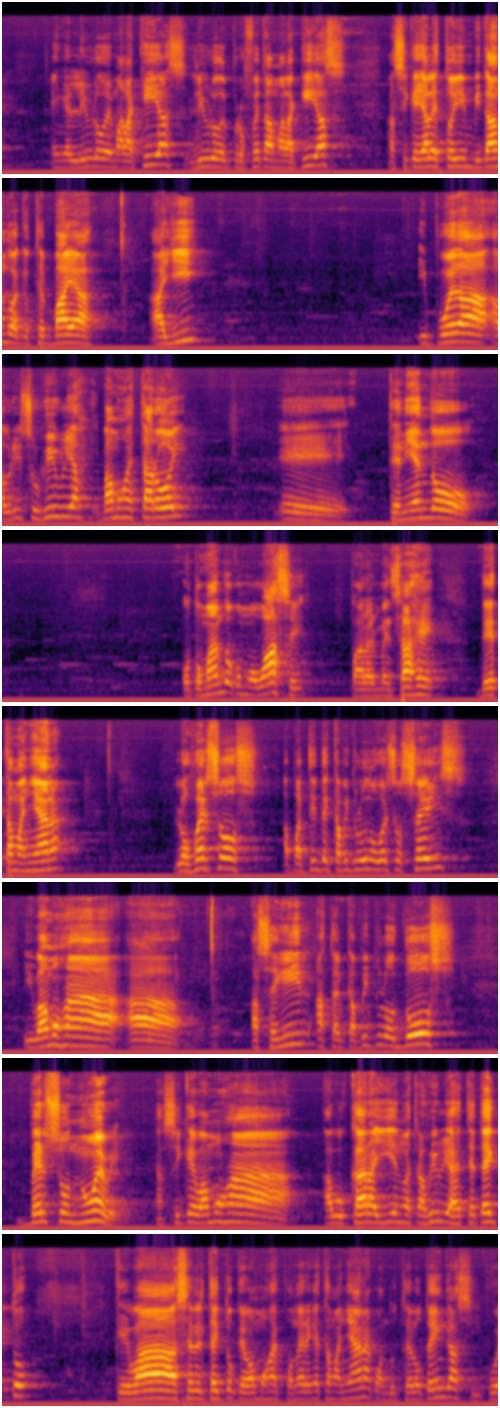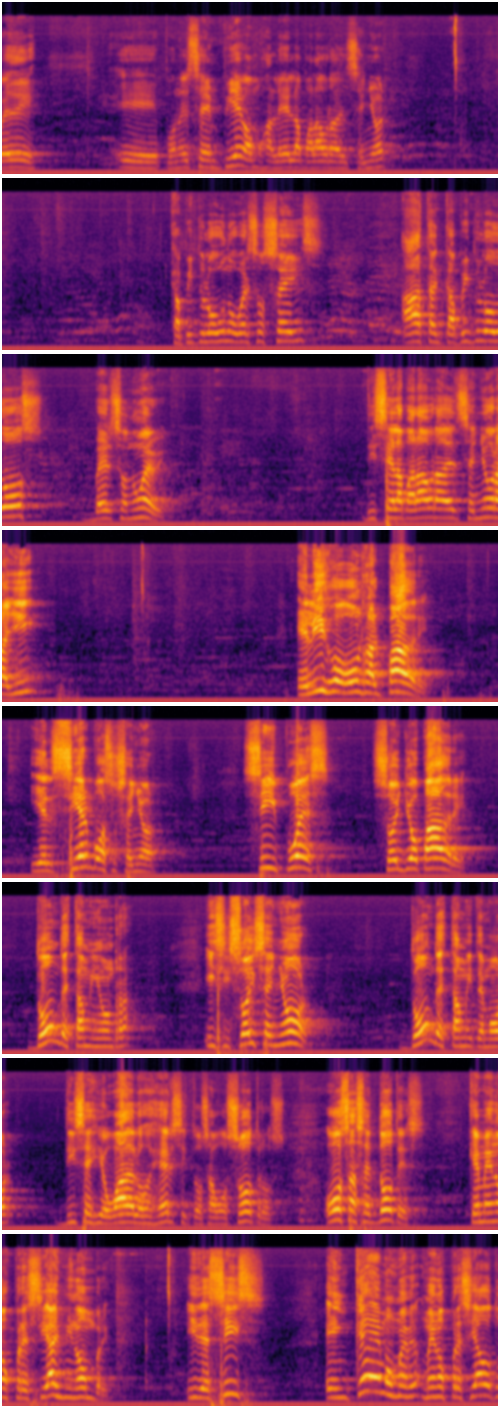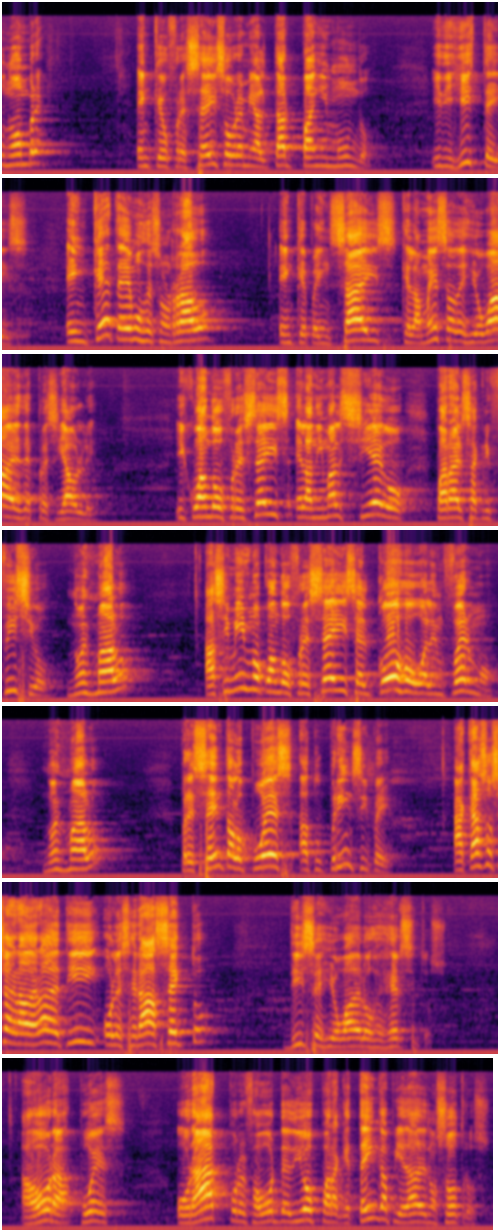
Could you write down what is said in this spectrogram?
en el libro de Malaquías, libro del profeta Malaquías. Así que ya le estoy invitando a que usted vaya allí y pueda abrir sus Biblias. Vamos a estar hoy eh, teniendo o tomando como base para el mensaje de esta mañana los versos a partir del capítulo 1, verso 6, y vamos a, a, a seguir hasta el capítulo 2, verso 9. Así que vamos a, a buscar allí en nuestras Biblias este texto que va a ser el texto que vamos a exponer en esta mañana. Cuando usted lo tenga, si puede eh, ponerse en pie, vamos a leer la palabra del Señor. Capítulo 1, verso 6, hasta el capítulo 2, verso 9. Dice la palabra del Señor allí. El Hijo honra al Padre y el siervo a su Señor. Sí, pues, soy yo Padre ¿dónde está mi honra? Y si soy Señor, ¿dónde está mi temor? Dice Jehová de los ejércitos a vosotros, oh sacerdotes, que menospreciáis mi nombre. Y decís, ¿en qué hemos menospreciado tu nombre? En que ofrecéis sobre mi altar pan inmundo. Y dijisteis, ¿en qué te hemos deshonrado? En que pensáis que la mesa de Jehová es despreciable. Y cuando ofrecéis el animal ciego para el sacrificio, ¿no es malo? Asimismo, cuando ofrecéis el cojo o el enfermo, ¿no es malo? Preséntalo pues a tu príncipe. ¿Acaso se agradará de ti o le será acepto? Dice Jehová de los ejércitos. Ahora pues, orad por el favor de Dios para que tenga piedad de nosotros.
